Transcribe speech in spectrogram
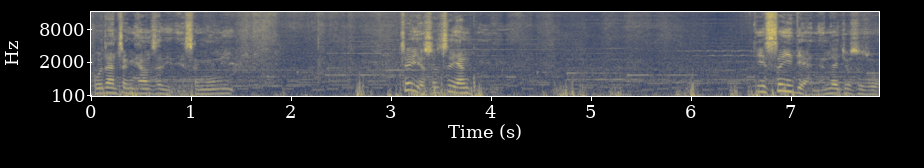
不断增强自己的生命力。这也是自然规律。第四一点呢，那就是说，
